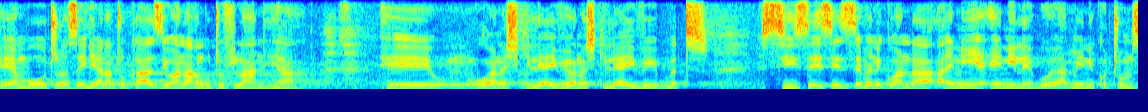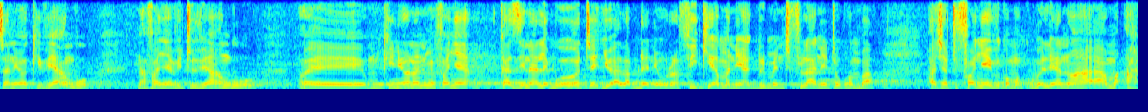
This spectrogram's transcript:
e, ambao tunasaidiana tu kazi wanangu tu fulani ya eh huwa anashikilia hivi anashikilia hivi but si si si sema niko under any any label ya mimi niko tu msanii wa kivyangu nafanya vitu vyangu e, mkiniona nimefanya kazi na lebo yote jua labda ni urafiki ama ni agreement fulani tu kwamba acha tufanye hivi kwa makubaliano haya ama ah,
